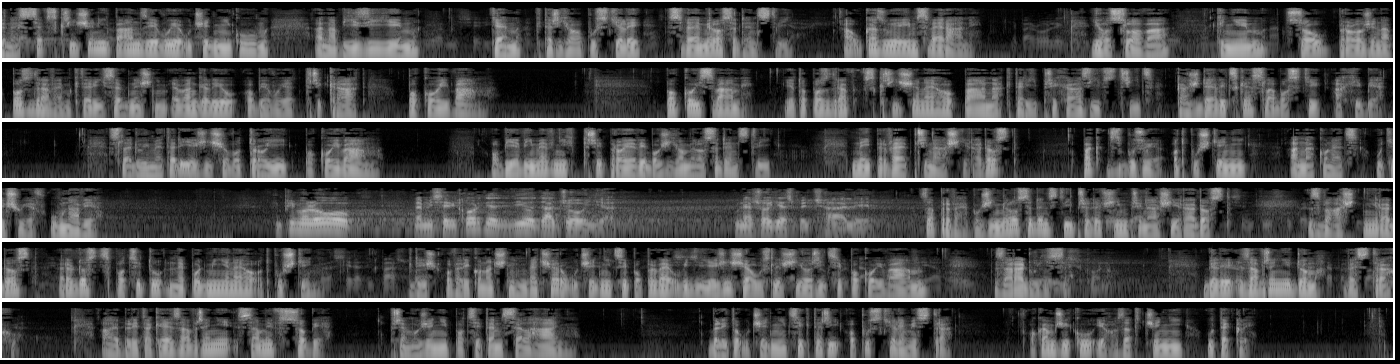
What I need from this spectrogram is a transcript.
Dnes se vzkříšený pán zjevuje učedníkům a nabízí jim, těm, kteří ho opustili, své milosrdenství a ukazuje jim své rány. Jeho slova k nim jsou proložena pozdravem, který se v dnešním evangeliu objevuje třikrát. Pokoj vám. Pokoj s vámi. Je to pozdrav vzkříšeného pána, který přichází vstříc každé lidské slabosti a chybě. Sledujme tedy Ježíšovo trojí pokoj vám. Objevíme v nich tři projevy božího milosrdenství. Nejprve přináší radost, pak vzbuzuje odpuštění a nakonec utěšuje v únavě. In primo luogo, la misericordia di Dio dà gioia, una gioia speciale. Za prvé, boží milosrdenství především přináší radost. Zvláštní radost, radost z pocitu nepodmíněného odpuštění. Když o velikonočním večeru učedníci poprvé uvidí Ježíše a uslyší ho říci pokoj vám, zaradují se. Byli zavřeni doma, ve strachu, ale byli také zavřeni sami v sobě, přemoženi pocitem selhání. Byli to učedníci, kteří opustili mistra. V okamžiku jeho zatčení utekli.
